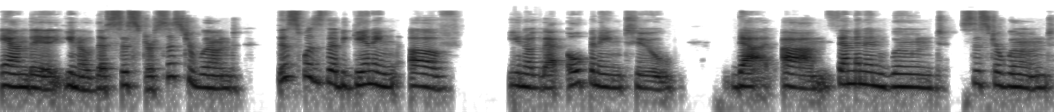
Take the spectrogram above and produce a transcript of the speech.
and the, you know, the sister sister wound, this was the beginning of you know that opening to that um, feminine wound sister wound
